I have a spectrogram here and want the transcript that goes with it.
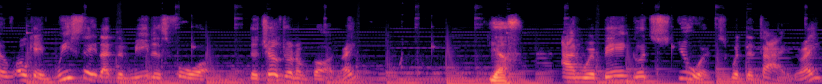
okay, we say that the meat is for the children of God, right? Yes and we're being good stewards with the tithe, right?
